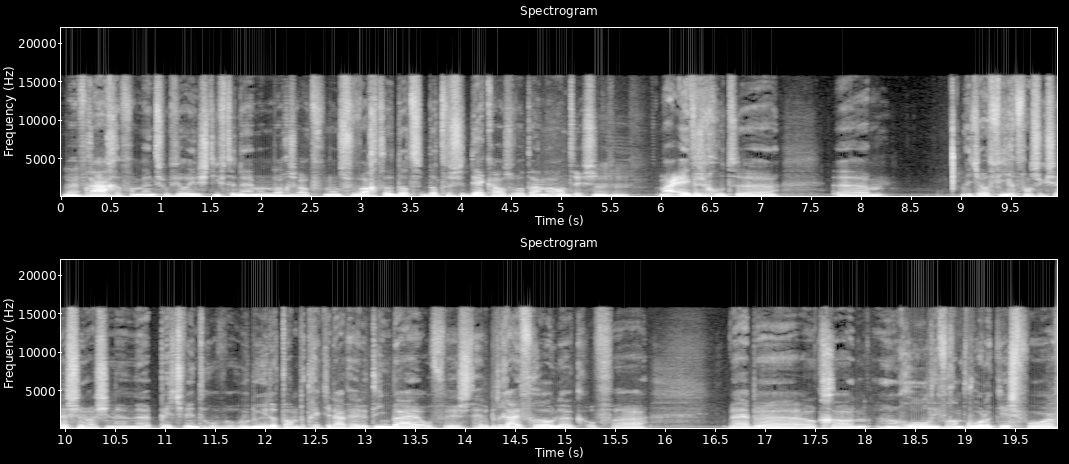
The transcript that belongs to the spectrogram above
Wij Hmm. vragen van mensen om veel initiatief te nemen. Dan mogen Mhm. ze ook van ons verwachten dat, dat we ze dekken als er wat aan de hand is. Mhm. Maar even zo goed, eh, ehm, weet je wel, vieren van successen. Als je een eh, pitch wint, hoe, hoe doe je dat dan? Betrek je daar het hele team bij? Of is het hele bedrijf vrolijk? Of eh, we hebben ook gewoon een rol die verantwoordelijk is voor,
